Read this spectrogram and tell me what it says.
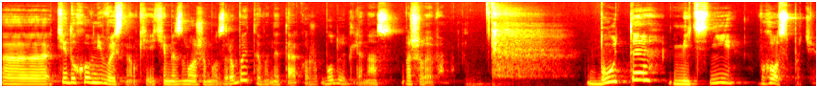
е, ті духовні висновки, які ми зможемо зробити, вони також будуть для нас важливими. Будьте міцні в Господі,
